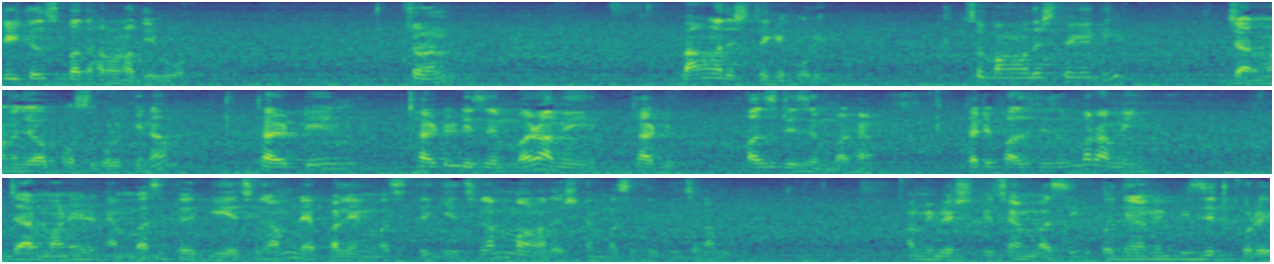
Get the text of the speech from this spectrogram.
ডিটেলস বা ধারণা দিব। চলুন, বাংলাদেশ থেকে পড়ি। সো বাংলাদেশ থেকে কি? জার্মানি যাওয়া পসিবল কিনা? থার্টিন থার্টি ডিসেম্বর আমি থার্টি ফার্স্ট ডিসেম্বর হ্যাঁ। থার্টি ফার্স্ট ডিসেম্বর আমি জার্মানির অ্যাম্বাসিতে গিয়েছিলাম, নেপাল অ্যাম্বাসিতে গিয়েছিলাম, বাংলাদেশ অ্যাম্বাসিতে গিয়েছিলাম। আমি বেশ কিছু অ্যাম্বাসি ওই দিন আমি ভিজিট করি।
